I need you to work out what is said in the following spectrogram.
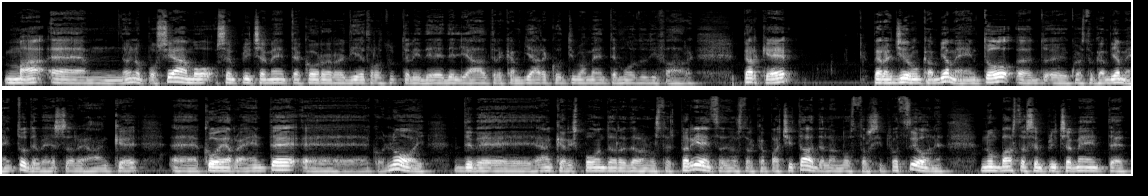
ma ehm, noi non possiamo semplicemente correre dietro a tutte le idee degli altri e cambiare continuamente modo di fare, perché per agire un cambiamento, eh, questo cambiamento deve essere anche eh, coerente eh, con noi, deve anche rispondere della nostra esperienza, delle nostre capacità, della nostra situazione. Non basta semplicemente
